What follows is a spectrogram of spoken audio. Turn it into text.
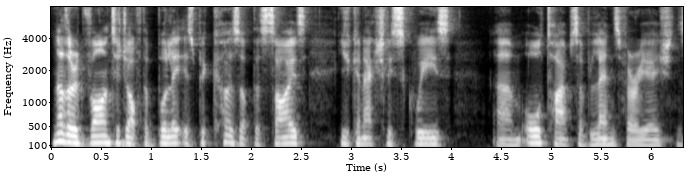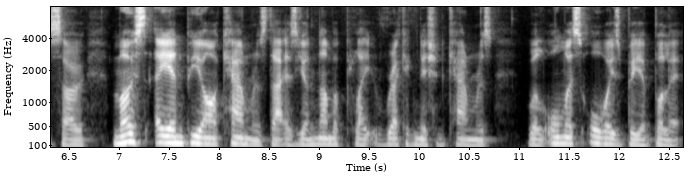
Another advantage of the bullet is because of the size, you can actually squeeze um, all types of lens variations. So most ANPR cameras, that is your number plate recognition cameras, will almost always be a bullet.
